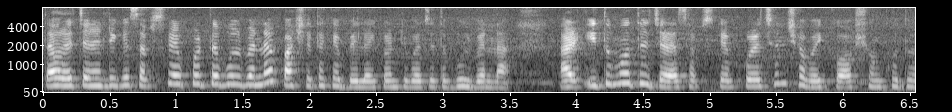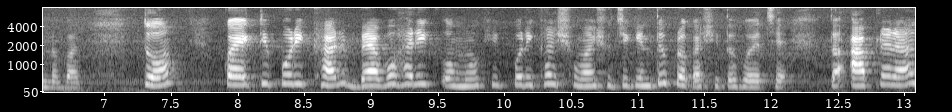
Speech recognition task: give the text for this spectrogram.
তাহলে চ্যানেলটিকে সাবস্ক্রাইব করতে ভুলবেন না, পাশে থাকা বেল আইকনটি বাজাতে ভুলবেন না। আর ইতিমধ্যে যারা সাবস্ক্রাইব করেছেন, সবাইকে অসংখ্য ধন্যবাদ। তো, কয়েকটি পরীক্ষার ব্যবহারিক ও মৌখিক পরীক্ষার সময়সূচি কিন্তু প্রকাশিত হয়েছে। তো আপনারা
